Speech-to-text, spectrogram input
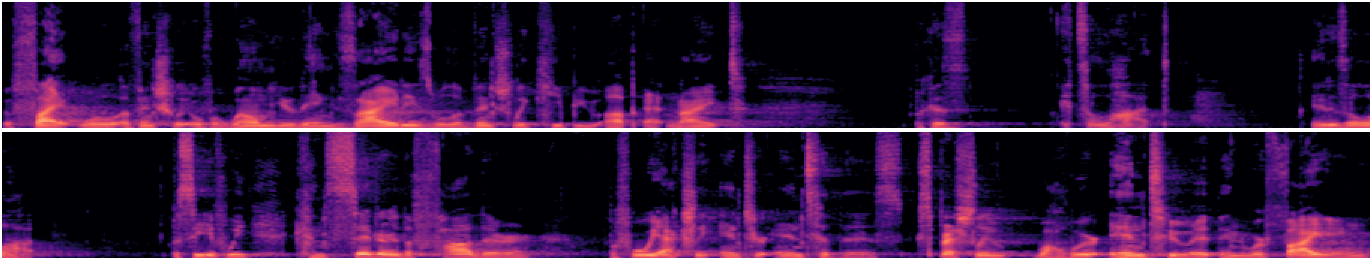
The fight will eventually overwhelm you. The anxieties will eventually keep you up at night because it's a lot. It is a lot. But see, if we consider the Father before we actually enter into this, especially while we're into it and we're fighting,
